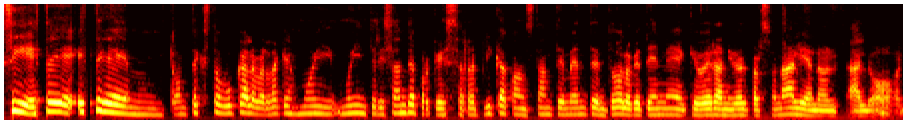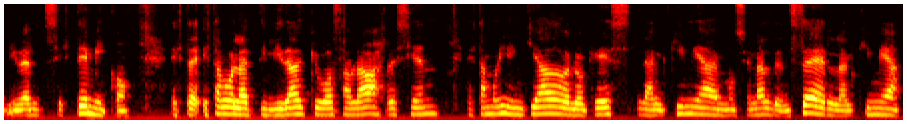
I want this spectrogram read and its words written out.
Sí, este, este mm, contexto buca la verdad que es muy, muy interesante porque se replica constantemente en todo lo que tiene que ver a nivel personal y a lo, nivel sistémico. Esta, esta, volatilidad que vos hablabas recién está muy linkeado a lo que es la alquimia emocional del ser, la alquimia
